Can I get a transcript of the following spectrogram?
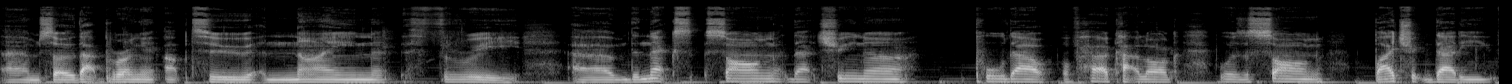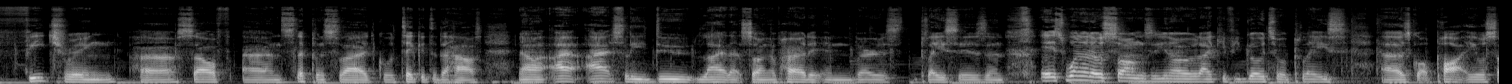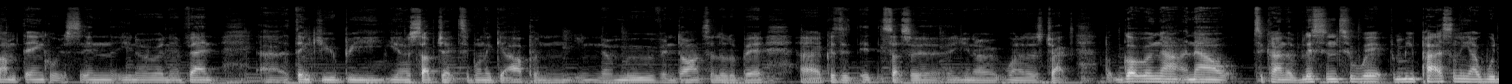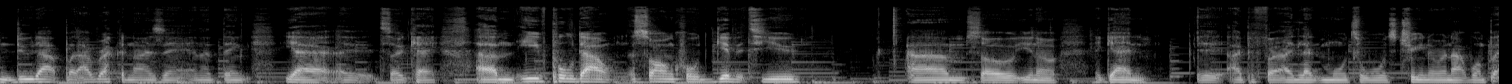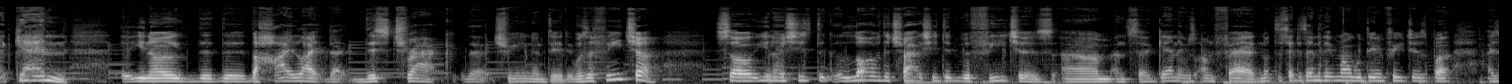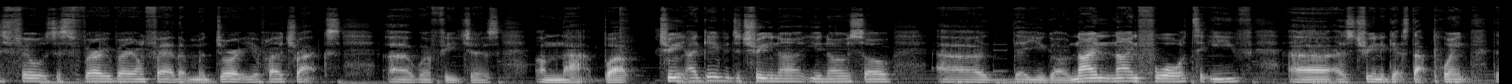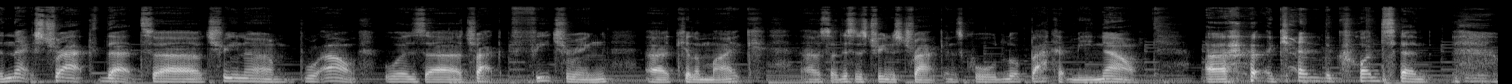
Um, so that brought it up to 9 3. Um, the next song that Trina pulled out of her catalog was a song by Trick Daddy featuring herself and Slip and Slide called Take It to the House. Now, I, I actually do like that song. I've heard it in various places, and it's one of those songs, you know, like if you go to a place, uh, it's got a party or something, or it's in, you know, an event, uh, I think you'd be, you know, subject to want to get up and, you know, move and dance a little bit because uh, it, it's such a, you know, one of those tracks. But going out and out, to kind of listen to it. For me personally, I wouldn't do that, but I recognize it and I think, yeah, it's okay. Um, Eve pulled out a song called Give It to You. Um, so, you know, again, it, I prefer, I lent more towards Trina on that one. But again, you know, the, the, the highlight that this track that Trina did, it was a feature. So you know, she's the, a lot of the tracks she did with features, um, and so again, it was unfair. Not to say there's anything wrong with doing features, but I just feel it's just very, very unfair that majority of her tracks uh, were features on that. But Trina, I gave it to Trina, you know, so uh, there you go. Nine nine four to Eve uh, as Trina gets that point. The next track that uh, Trina brought out was a track featuring uh, Killer Mike. Uh, so this is Trina's track, and it's called "Look Back at Me Now." Uh, again, the content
